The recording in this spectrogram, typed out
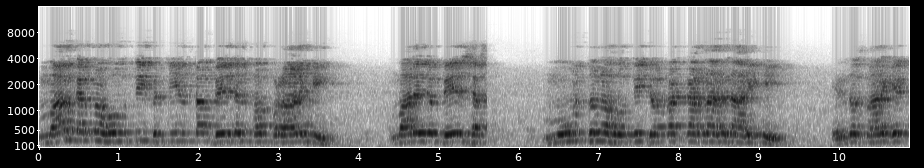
معاف کرنا ہوتی کچیلتا بے دل اور پران کی۔ ہمارے جو بے شخص مورت نہ ہوتی جو تک کرنا ہدان کی۔ ہندوستان کے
